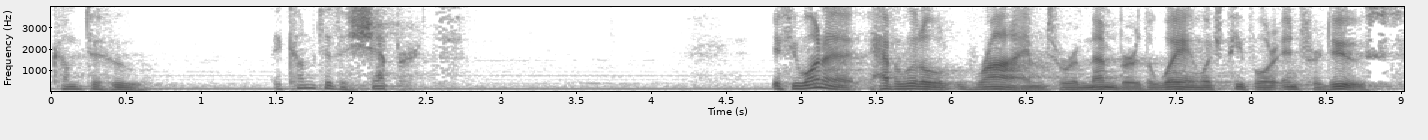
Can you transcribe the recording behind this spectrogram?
come to who? They come to the shepherds. If you want to have a little rhyme to remember the way in which people are introduced,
